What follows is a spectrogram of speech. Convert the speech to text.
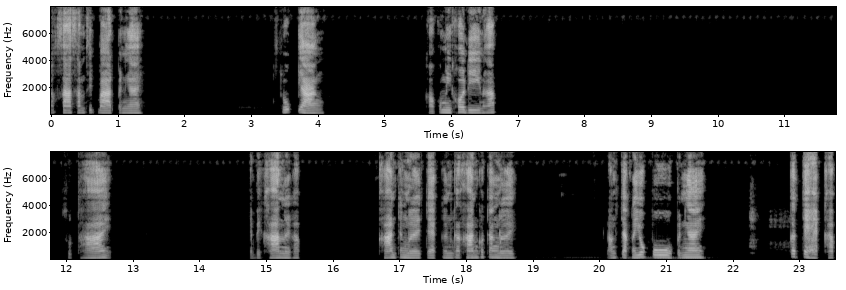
รักษาสามสิบบาทเป็นไง ทุกอย่าง เขาก็มีข้อดีนะครับ สุดท้าย อย่าไปค้านเลยครับค้านจังเลย แจกเงินก็ค้านเขาจังเลย หลังจากนายกปูเป็นไง ก็แจกครับ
